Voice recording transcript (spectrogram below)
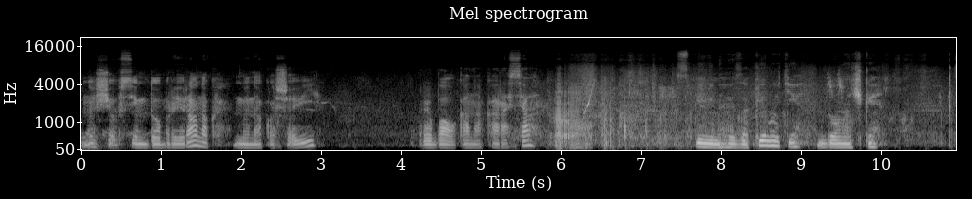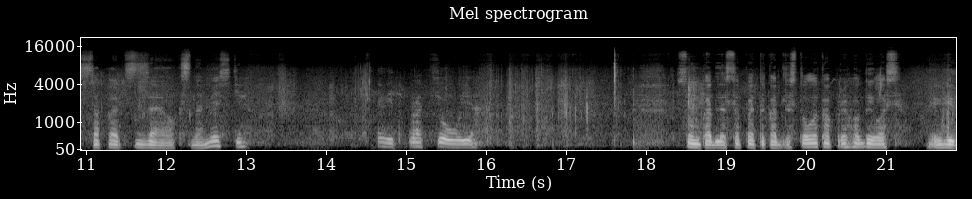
Ну що, всім добрий ранок. Ми на кошовій. Рибалка на карася. Спінінги закинуті, доночки. Сапець Зеокс на місці. Відпрацьовує. Сумка для сапетика для столика пригодилась. Від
